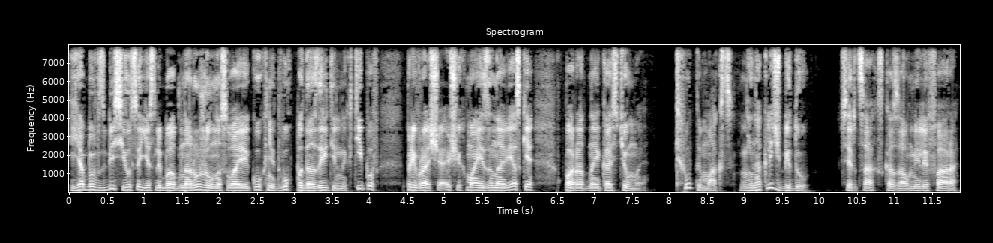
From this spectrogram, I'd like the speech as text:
Я бы взбесился, если бы обнаружил на своей кухне двух подозрительных типов, превращающих мои занавески в парадные костюмы. Тьфу ты, Макс, не накличь беду, в сердцах сказал Мелифара.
